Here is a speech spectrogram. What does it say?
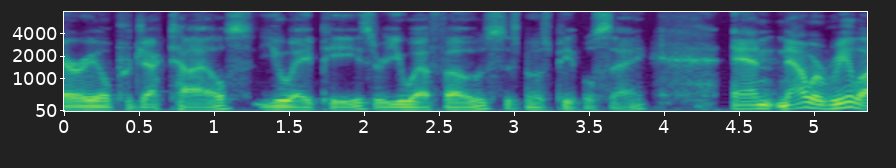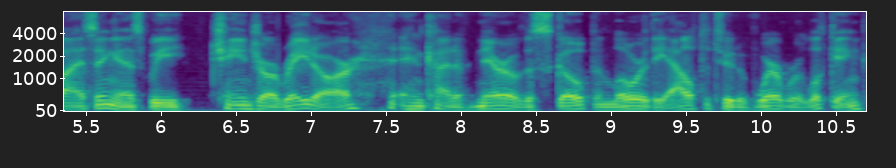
aerial projectiles, UAPs or UFOs, as most people say. And now we're realizing as we change our radar and kind of narrow the scope and lower the altitude of where we're looking,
